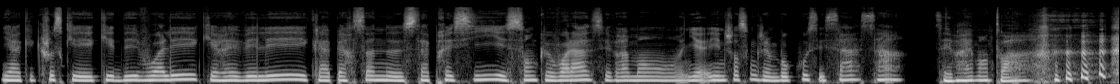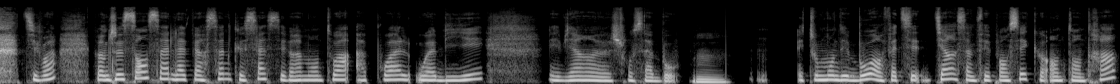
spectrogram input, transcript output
il y a quelque chose qui est, qui est dévoilé, qui est révélé, et que la personne s'apprécie et sent que voilà, c'est vraiment. Il y, a, une chanson que j'aime beaucoup, c'est ça, ça, c'est vraiment toi. tu vois, quand je sens ça de la personne, que ça, c'est vraiment toi, à poil ou habillé, eh bien, euh, je trouve ça beau. Hmm. Et tout le monde est beau, en fait. C'est Tiens, ça me fait penser qu'en tantra,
